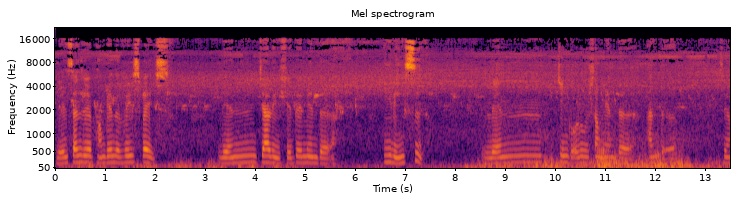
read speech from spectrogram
连三月旁边的 V Space，连家里斜对面的一零四，连金国路上面的安德，这样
